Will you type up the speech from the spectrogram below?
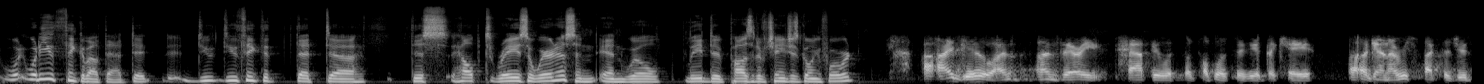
what, what do you think about that? Do, do, do you think that, that uh, this helped raise awareness and, and will lead to positive changes going forward? I do. I'm, I'm very happy with the publicity of the case. Uh, again, I respect the ju-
